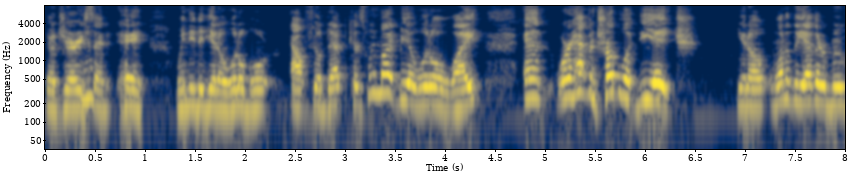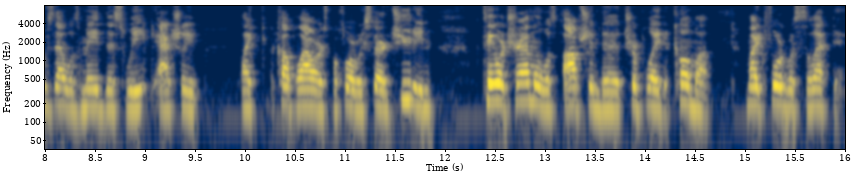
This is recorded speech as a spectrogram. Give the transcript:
You know, Jerry yeah. said, "Hey, we need to get a little more outfield depth because we might be a little light, and we're having trouble at DH." You know, one of the other moves that was made this week, actually like a couple hours before we started shooting, Taylor Trammell was optioned to AAA Tacoma. Mike Ford was selected.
